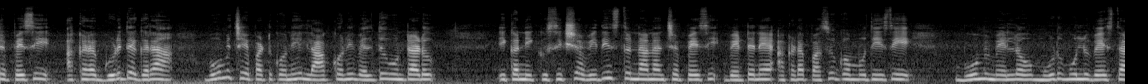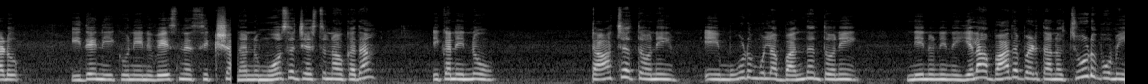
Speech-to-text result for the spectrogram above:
చెప్పేసి అక్కడ గుడి దగ్గర భూమి చేపట్టుకొని లాక్కొని వెళ్తూ ఉంటాడు. ఇక నీకు శిక్ష విధిస్తున్నానని చెప్పేసి వెంటనే అక్కడ పసుగొమ్ము తీసి భూమి మేల్లో మూడు ముళ్ళు వేస్తాడు. ఇదే నీకు నేను వేసిన శిక్ష. నన్ను మోసం చేస్తున్నావు కదా? ఇక నిన్ను టార్చర్తోని ఈ మూడు ముళ్ళ బంధంతోని నేను నిన్ను ఎలా బాధ పెడతానో చూడు భూమి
